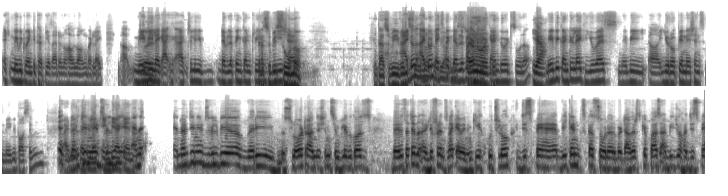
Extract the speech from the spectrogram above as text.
It maybe 20, 30 years. I don't know how long, but like uh, maybe right. like actually developing countries. It has to be sooner. Share, It has to be even I don't I sooner, don't to be expect honest. developing I don't know countries if can we- do it sooner yeah. maybe country like US maybe uh, European nations may be possible I don't energy think like needs will India be can- en- energy needs will be a very slow transition simply because there is such a difference ना केविन कि कुछ लोग जिस पे है वी कैन डिस्कस सोलर बट अदर्स के पास अभी जो जिस पे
